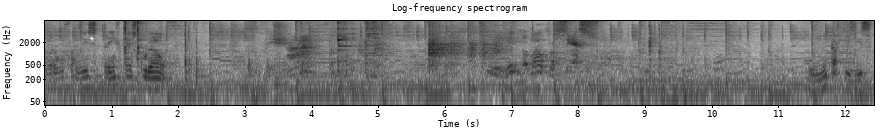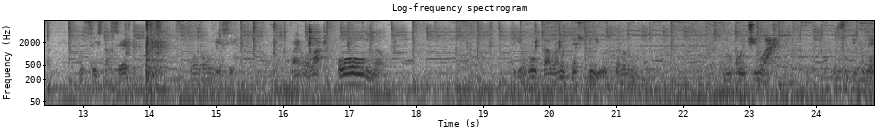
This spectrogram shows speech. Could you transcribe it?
Agora eu vou fazer esse trem ficar escurão. Fechar. E retomar o processo. Eu nunca fiz isso. Não sei se está certo. Então vamos ver se vai rolar ou não. Queria voltar lá no teste do iodo para não Vou continuar. Eu subi pro Ver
